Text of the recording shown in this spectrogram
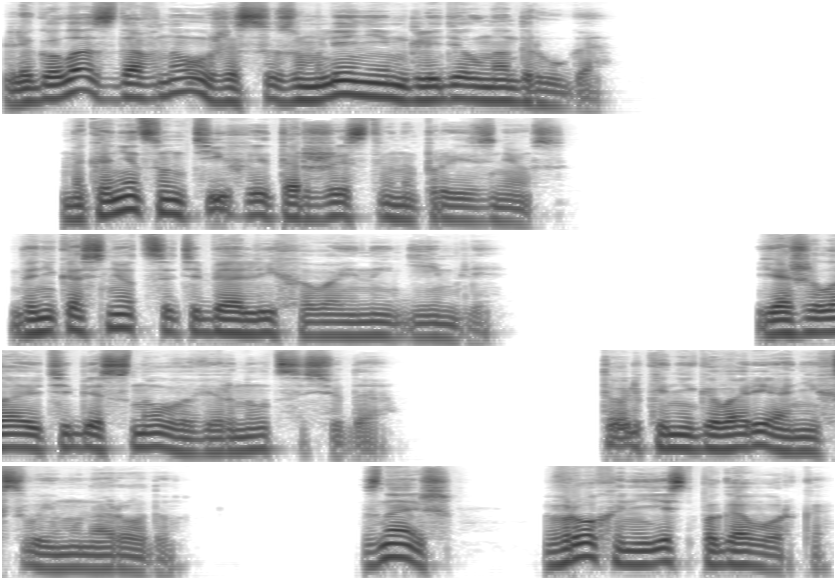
Леголас давно уже с изумлением глядел на друга. Наконец он тихо и торжественно произнес. «Да не коснется тебя лихо войны Гимли. Я желаю тебе снова вернуться сюда. Только не говори о них своему народу. Знаешь, в Рохане есть поговорка.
